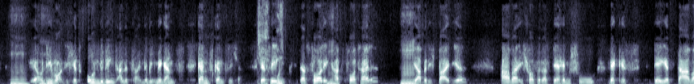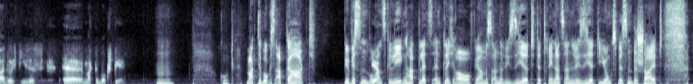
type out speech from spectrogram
Ja, und die wollen sich jetzt unbedingt alle zeigen, da bin ich mir ganz, ganz, ganz sicher. Deswegen, und, das Vorliegen mhm. hat Vorteile, ja, bin ich bei dir, aber ich hoffe, dass der Hemmschuh weg ist, der jetzt da war durch dieses äh, Magdeburg-Spiel. Hm. Gut. Magdeburg ist abgehakt. Wir wissen, woran es gelegen hat letztendlich auch. Wir haben es analysiert, der Trainer hat es analysiert, die Jungs wissen Bescheid.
